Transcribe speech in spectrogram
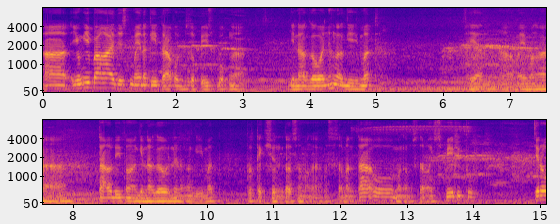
Ah yung iba nga just may nakita ako sa Facebook na ginagawa niyang agimat ayan ah, may mga tao dito ang ginagawa nilang agimat protection daw sa mga masasamang tao mga masasamang espiritu pero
